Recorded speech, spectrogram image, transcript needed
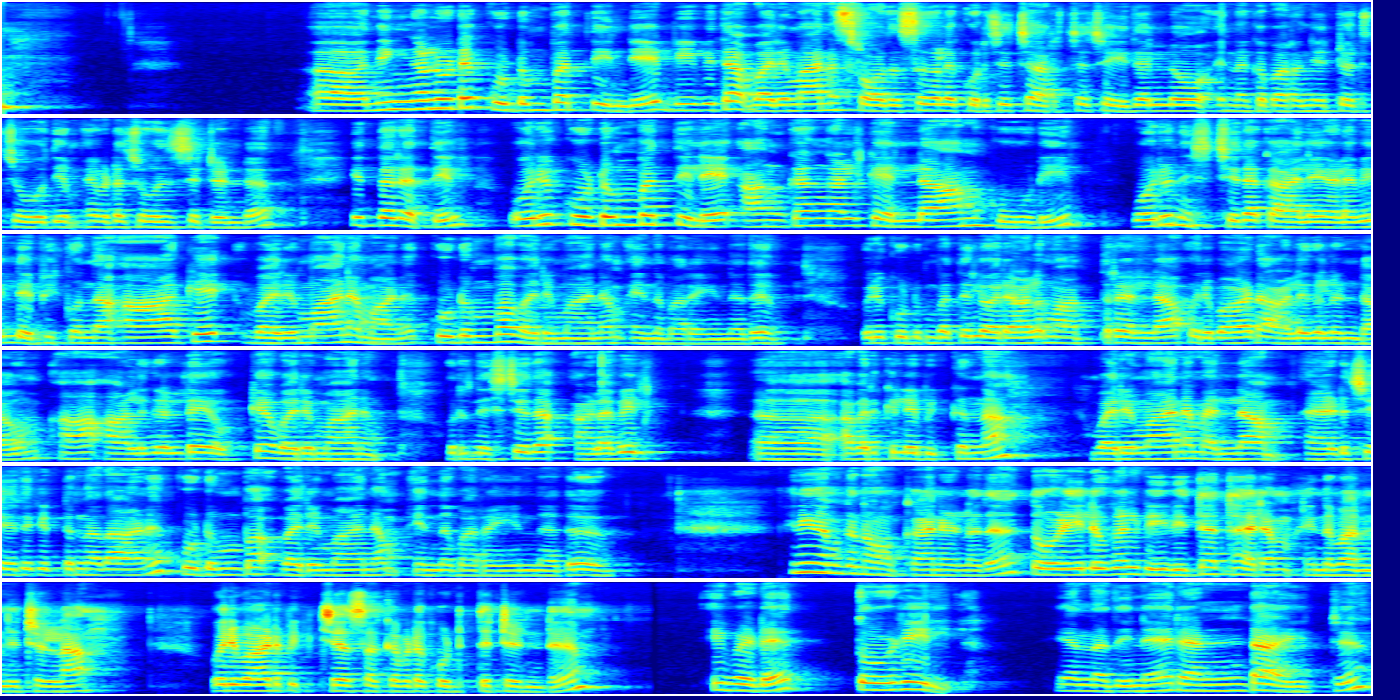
നിങ്ങളുടെ കുടുംബത്തിന്റെ വിവിധ വരുമാന സ്രോതസ്സുകളെക്കുറിച്ച് ചർച്ച ചെയ്തല്ലോ എന്നൊക്കെ പറഞ്ഞിട്ടൊരു ചോദ്യം ഇവിടെ ചോദിച്ചിട്ടുണ്ട്. ഇത്തരത്തിൽ ഒരു കുടുംബത്തിലെ അംഗങ്ങൾക്കെല്ലാം കൂടി ഒരു നിശ്ചിത കാലയളവിൽ ലഭിക്കുന്ന ആകെ വരുമാനമാണ് കുടുംബ വരുമാനം എന്ന് പറയുന്നത്. ഒരു കുടുംബത്തിൽ ഒരാൾ മാത്രമല്ല ഒരുപാട് ആളുകൾ ഉണ്ടാവും ആ ആളുകളുടെയൊക്കെ വരുമാനം ഒരു നിശ്ചിത അളവിൽ അവർക്ക് ലഭിക്കുന്ന വരുമാനമെല്ലാം ആഡ് ചെയ്ത് കിട്ടുന്നതാണ് കുടുംബ വരുമാനം എന്ന് പറയുന്നത്. ഇനി നമുക്ക് നോക്കാനുള്ളത് തൊഴിലുകൾ വിവിധ തരം എന്ന് പറഞ്ഞിട്ടുള്ള ഒരുപാട് പിക്ചേഴ്സൊക്കെ ഇവിടെ കൊടുത്തിട്ടുണ്ട്. ഇവിടെ തൊഴിൽ എന്നതിനെ രണ്ടായിട്ട്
